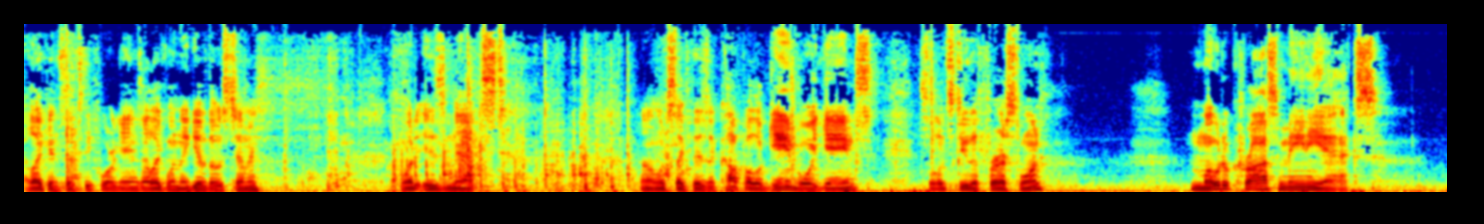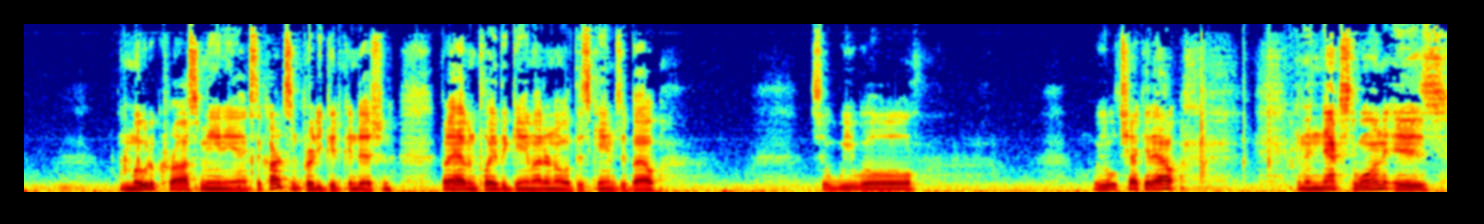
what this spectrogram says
I like N64 games. I like when they give those to me. What is next? Oh, looks like there's a couple of Game Boy games. So let's do the first one. Motocross Maniacs. Motocross Maniacs. The cart's in pretty good condition, but I haven't played the game. I don't know what this game's about. So we will we will check it out. And the next one is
